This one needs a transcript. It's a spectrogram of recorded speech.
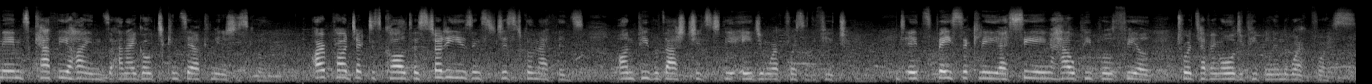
name's Kathy Hines and I go to Kinsale Community School. Our project is called A Study Using Statistical Methods on People's Attitudes to the Aging Workforce of the Future. It's basically seeing how people feel towards having older people in the workforce.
